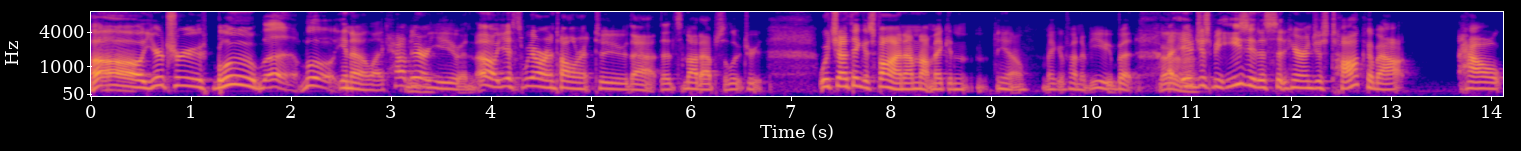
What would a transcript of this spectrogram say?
"Oh, your truth, blue, blah, blah," you know, like how dare you? And oh, yes, we are intolerant to that. That's not absolute truth, which I think is fine. I'm not making you know making fun of you, but No, no, it would just be easy to sit here and just talk about how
